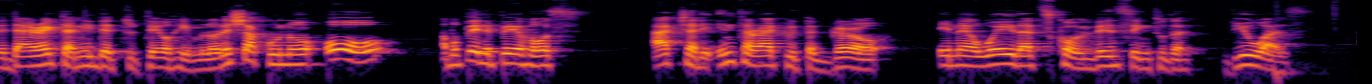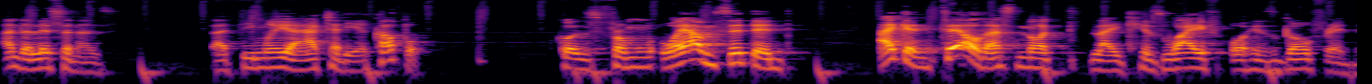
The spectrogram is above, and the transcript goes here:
The director needed to tell him, Loresha Kuno or Abopenepe host actually interact with the girl in a way that's convincing to the viewers and the listeners that Timwe are actually a couple. Because from where I'm seated, I can tell that's not like his wife or his girlfriend,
